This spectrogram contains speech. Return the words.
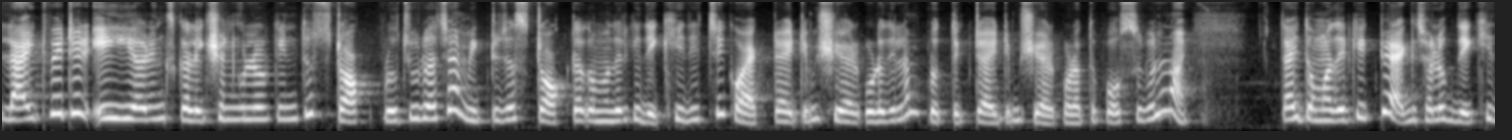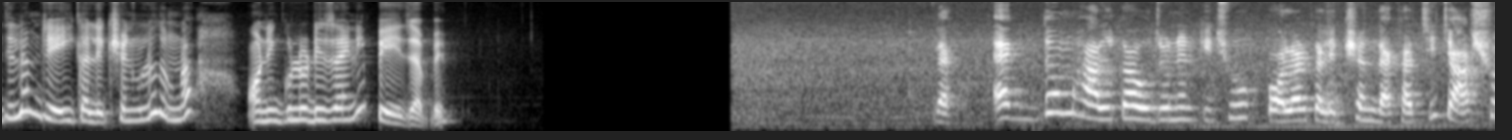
লাইট ওয়েটের এই ইয়াররিংস কালেকশনগুলোর কিন্তু স্টক প্রচুর আছে। আমি একটু জাস্ট স্টকটা তোমাদেরকে দেখিয়ে দিচ্ছি। কয়েকটা আইটেম শেয়ার করে দিলাম। প্রত্যেকটা আইটেম শেয়ার করা তো পসিবল নয়। তাই তোমাদেরকে একটু এক ঝলক দেখিয়ে দিলাম যে এই কালেকশানগুলো তোমরা অনেকগুলো ডিজাইনই পেয়ে যাবে। দেখো একদম হালকা ওজনের কিছু কলার কালেকশন দেখাচ্ছি। চারশো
